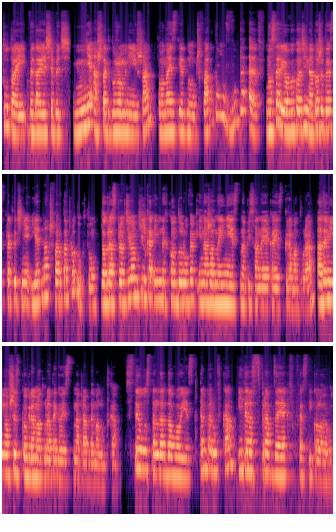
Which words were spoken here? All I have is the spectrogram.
tutaj wydaje się być nie aż tak dużo mniejsza, to ona jest jedną czwartą WTF. No serio, wychodzi na to, że to jest praktycznie jedna czwarta produktu. Dobra, sprawdziłam kilka innych kondorówek i na żadnej nie jest napisane jaka jest gramatura, ale mimo wszystko gramatura tego jest naprawdę malutka. Z tyłu standardowo jest temperówka i teraz sprawdzę jak w kwestii koloru.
